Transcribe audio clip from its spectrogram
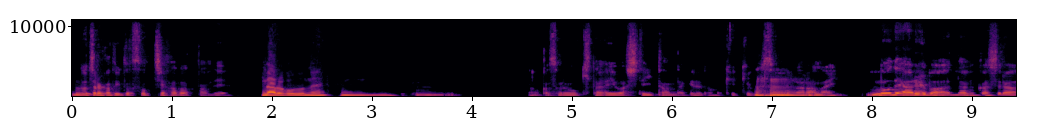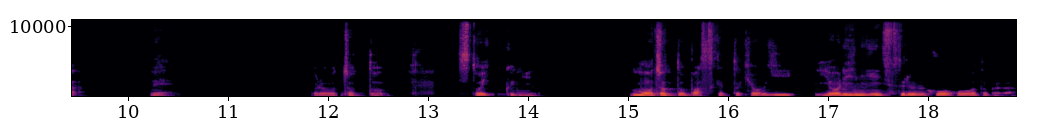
どちらかというとそっち派だったんで、なるほどね。うん。うん、なんかそれを期待はしていたんだけれども、結局そうならないのであれば、何かしら、ね、これをちょっとストイックに、もうちょっとバスケット競技寄りにする方法とかが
